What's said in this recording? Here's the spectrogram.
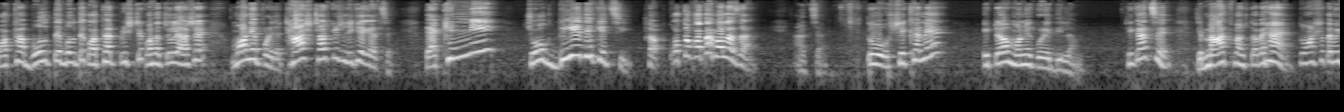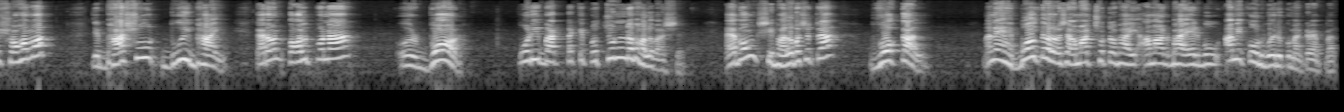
কথা বলতে বলতে, কথার পৃষ্ঠে কথা চলে আসে, মনে পড়ে যায়। ঠাস ঠাস কিছু লিখে গেছে। দেখেননি? চোখ দিয়ে দেখেছি, সব কত কথা বলা যায়। আচ্ছা তো সেখানে এটাও মনে করে দিলাম, ঠিক আছে? যে মাছ, মাংস, তবে হ্যাঁ তোমার সাথে আমি সহমত যে ভাসু দুই ভাই, কারণ কল্পনা ওর বর পরিবারটাকে প্রচণ্ড ভালোবাসে, এবং সেই ভালোবাসাটা ভোকাল মানে বলতে ভালোবাসে, আমার ছোট ভাই, আমার ভাইয়ের বউ, আমি করব, এরকম একটা ব্যাপার।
